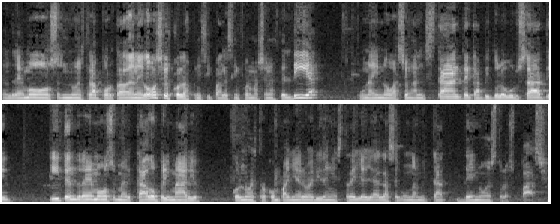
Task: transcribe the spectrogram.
tendremos nuestra portada de negocios con las principales informaciones del día, una innovación al instante, capítulo bursátil y tendremos mercado primario con nuestro compañero Eriden Estrella ya en la segunda mitad de nuestro espacio.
